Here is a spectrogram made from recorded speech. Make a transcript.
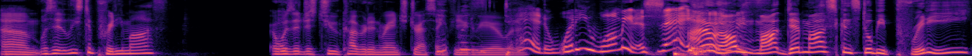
Um, was it at least a pretty moth, or was it just too covered in ranch dressing It for you to be able to? dead. What do you want me to say? I don't know. Moth, dead moths can still be pretty.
